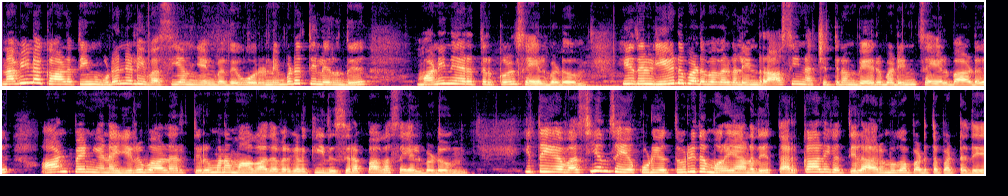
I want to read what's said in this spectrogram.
நவீன காலத்தின் உடனடி வசியம் என்பது ஒரு நிமிடத்திலிருந்து மணி நேரத்திற்குள் செயல்படும். இதில் ஈடுபடுபவர்களின் ராசி நட்சத்திரம் வேறுபடின் செயல்பாடு ஆண் பெண் என இருபாலர் திருமணமாகாதவர்களுக்கு இது சிறப்பாக செயல்படும். இத்தகைய வசியம் செய்யக்கூடிய துரித முறையானது தற்காலிகத்தில் அறிமுகப்படுத்தப்பட்டது.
